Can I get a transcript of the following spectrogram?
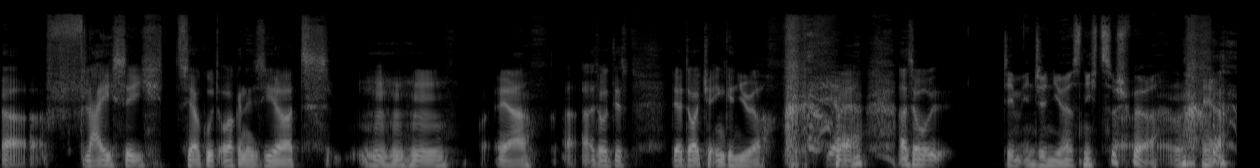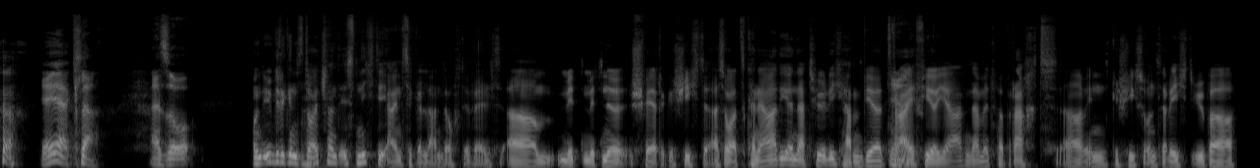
äh, fleißig, sehr gut organisiert, ja, also das, der deutsche Ingenieur. Ja. ja. also dem Ingenieur ist nicht zu schwör. ja. ja, ja, klar. Also und übrigens, Deutschland ist nicht die einzige Land auf der Welt ähm, mit mit einer schweren Geschichte. Also als Kanadier natürlich haben wir drei, ja. vier Jahre damit verbracht äh, in Geschichtsunterricht über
